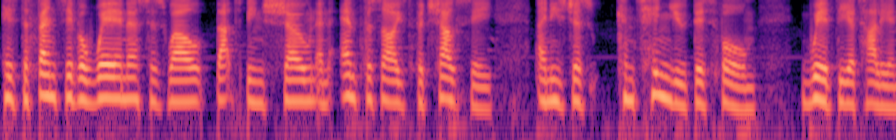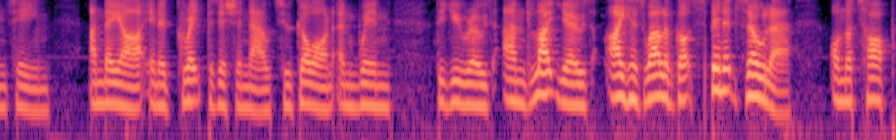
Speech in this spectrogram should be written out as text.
His defensive awareness as well, that's been shown and emphasised for Chelsea, and he's just continued this form with the Italian team and they are in a great position now to go on and win the Euros. And like Yos, I as well have got Spinazzola on the top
